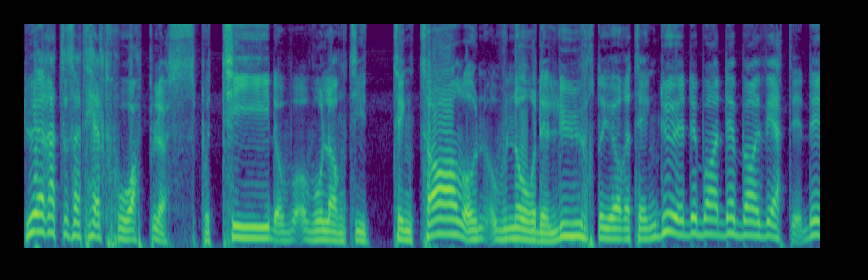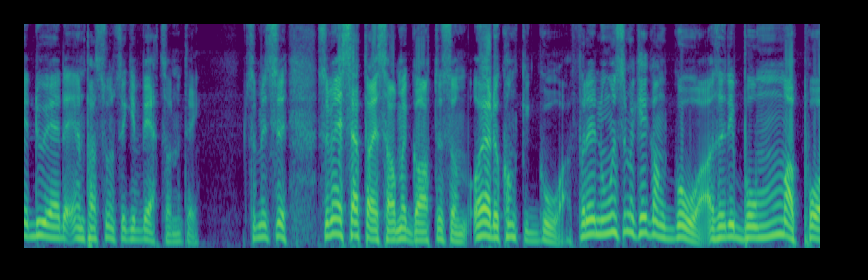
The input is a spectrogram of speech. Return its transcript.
Du er rett og slett helt håpløs på tid, og, og hvor lang tid ting tar, og, og, når det er lurt å gjøre ting. Du, det bare, det bare vet det, Du er en person som ikke vet sånne ting. Som jeg, som jeg setter i samme gate som Å ja, du kan ikke gå. For det er noen som ikke kan gå. Altså, de bommer på,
